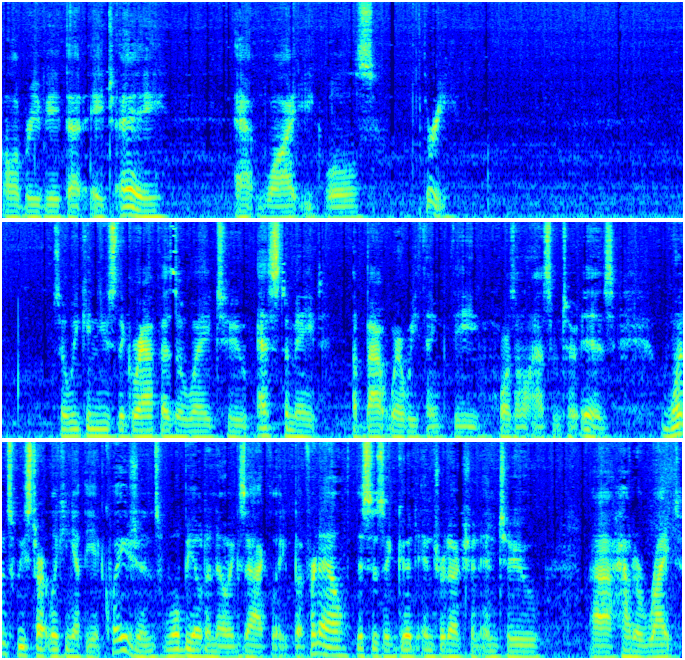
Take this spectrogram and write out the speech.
I'll abbreviate that HA, at y equals 3. So we can use the graph as a way to estimate about where we think the horizontal asymptote is. Once we start looking at the equations, we'll be able to know exactly. But for now, this is a good introduction into uh, how to write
